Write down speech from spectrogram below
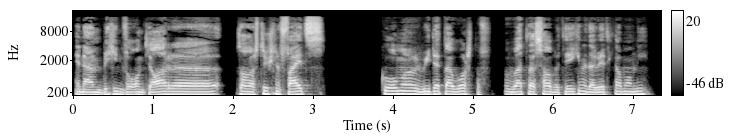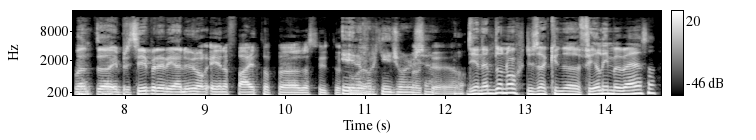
En dan begin volgend jaar eh, zal er terug een fight komen. Wie dat, dat wordt of wat dat zal betekenen, dat weet ik allemaal niet. Want in principe heb jij nu nog één fight op dat Ene goed, voor? Cage Warriors, ja. Die heb je nog, dus daar kun je veel in bewijzen.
